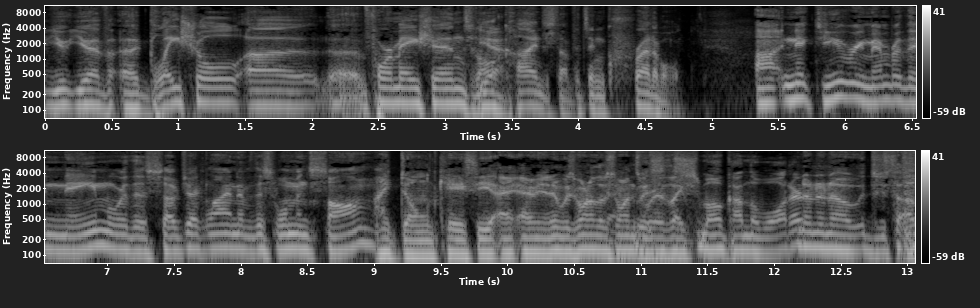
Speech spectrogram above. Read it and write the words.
you you have uh, glacial uh, uh, formations and all Yeah. kinds of stuff. It's incredible. Uh, Nick, do you remember the name or the subject line of this woman's song? I don't, Casey. I, I mean, it was one of those Yeah, ones it where was it's like smoke on the water. No, no, no. Just uh,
